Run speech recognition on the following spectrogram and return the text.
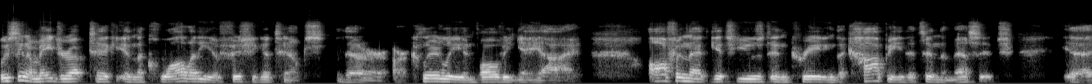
We've seen a major uptick in the quality of phishing attempts that are, are clearly involving AI. Often that gets used in creating the copy that's in the message uh,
